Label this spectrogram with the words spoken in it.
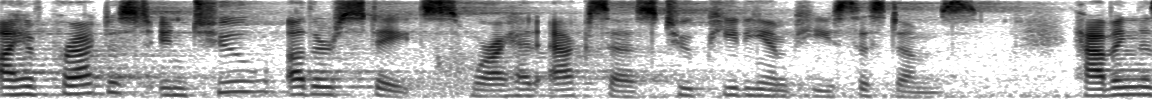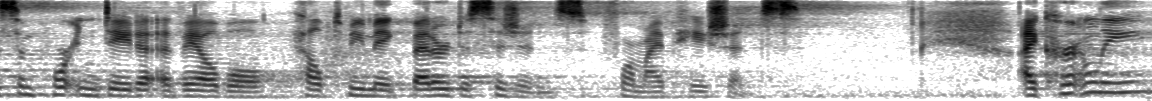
I have practiced in two other states where I had access to PDMP systems Having this important data available helped me make better decisions for my patients. I currently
